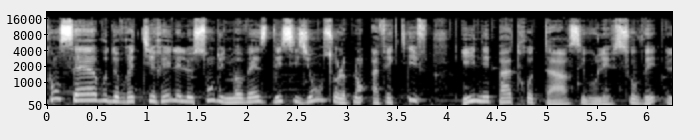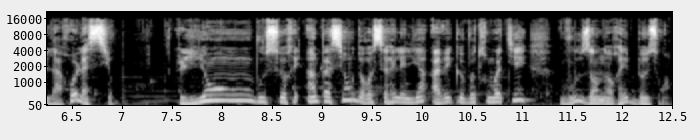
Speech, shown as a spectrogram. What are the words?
Cancer, vous devrez tirer les leçons d'une mauvaise décision sur le plan affectif. Il n'est pas trop tard si vous voulez sauver la relation. Lion, vous serez impatient de resserrer les liens avec votre moitié, vous en aurez besoin.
